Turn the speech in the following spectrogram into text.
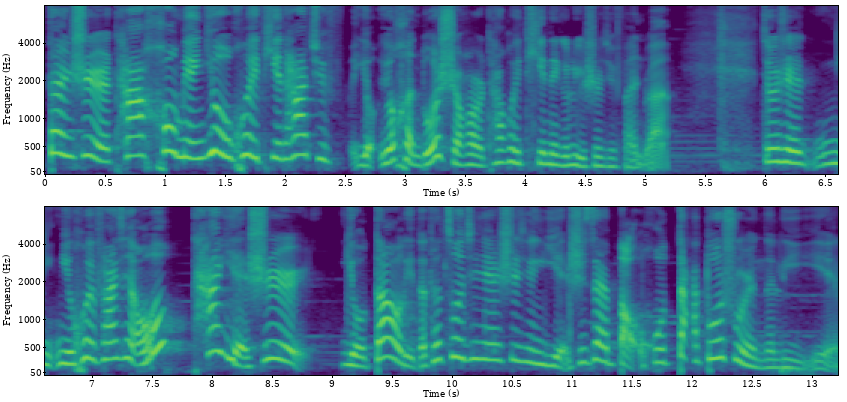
但是他后面又会替他去有有很多时候他会替那个律师去反转，就是你你会发现哦，他也是有道理的，他做这件事情也是在保护大多数人的利益。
